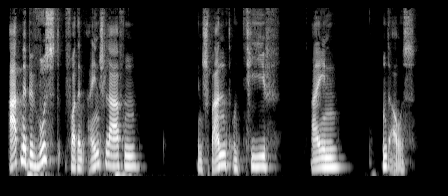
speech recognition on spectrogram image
Atme bewusst vor dem Einschlafen entspannt und tief ein und aus.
